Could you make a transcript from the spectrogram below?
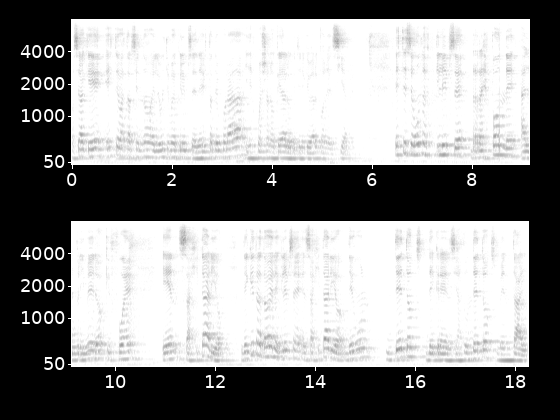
O sea que este va a estar siendo el último eclipse de esta temporada y después ya no queda lo que tiene que ver con el cierre. Este segundo eclipse responde al primero que fue en Sagitario. ¿De qué trataba el eclipse en Sagitario? De un detox de creencias, de un detox mental.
